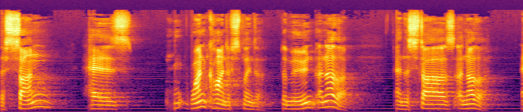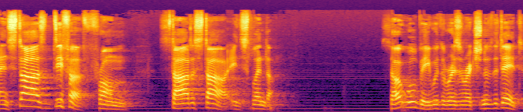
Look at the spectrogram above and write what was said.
The sun has one kind of splendor, the moon another, and the stars another. And stars differ from star to star in splendor. So it will be with the resurrection of the dead.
